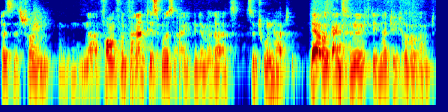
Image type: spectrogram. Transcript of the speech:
das ist schon eine Form von Fanatismus eigentlich, mit dem man da zu tun hat. Der aber ganz vernünftig natürlich rüberkommt.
